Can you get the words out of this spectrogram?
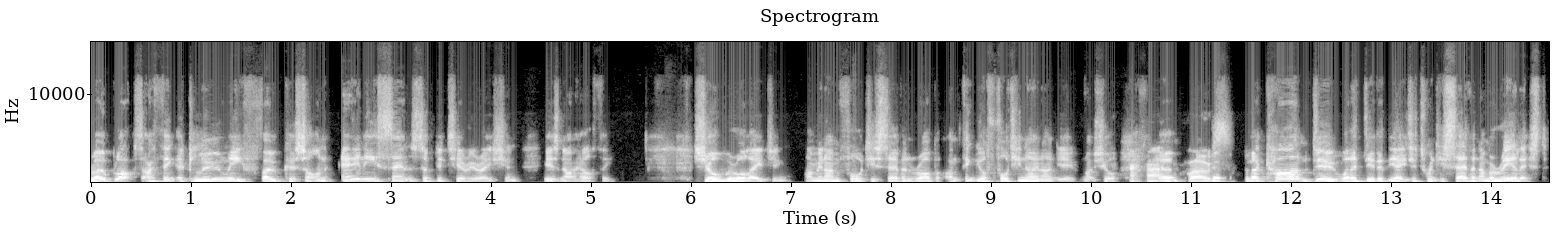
Roadblocks, I think a gloomy focus on any sense of deterioration is not healthy. Sure, we're all aging. I mean, I'm 47, Rob. I think you're 49, aren't you? Not sure. Um, Close. But, but I can't do what I did at the age of 27. I'm a realist.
